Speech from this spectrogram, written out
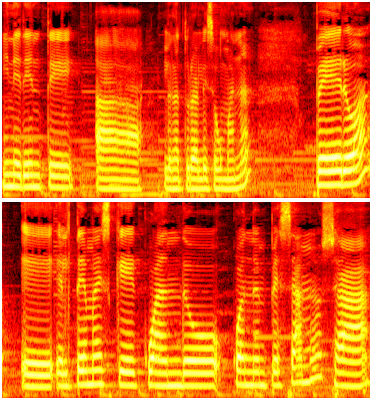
inherente a la naturaleza humana, pero eh, el tema es que cuando, cuando empezamos a,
